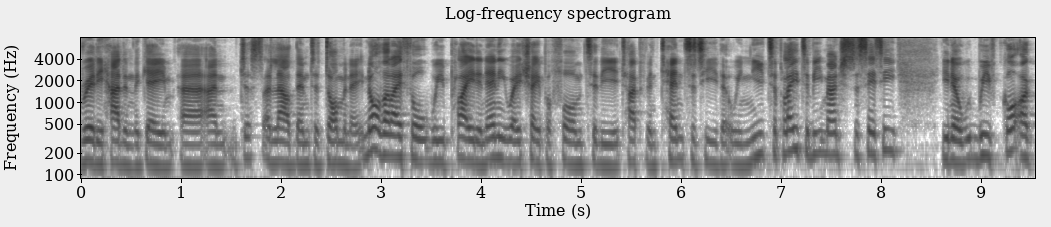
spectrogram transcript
really had in the game uh, and just allowed them to dominate. Not that I thought we played in any way, shape, or form to the type of intensity that we need to play to beat Manchester City. You know, we've got a,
